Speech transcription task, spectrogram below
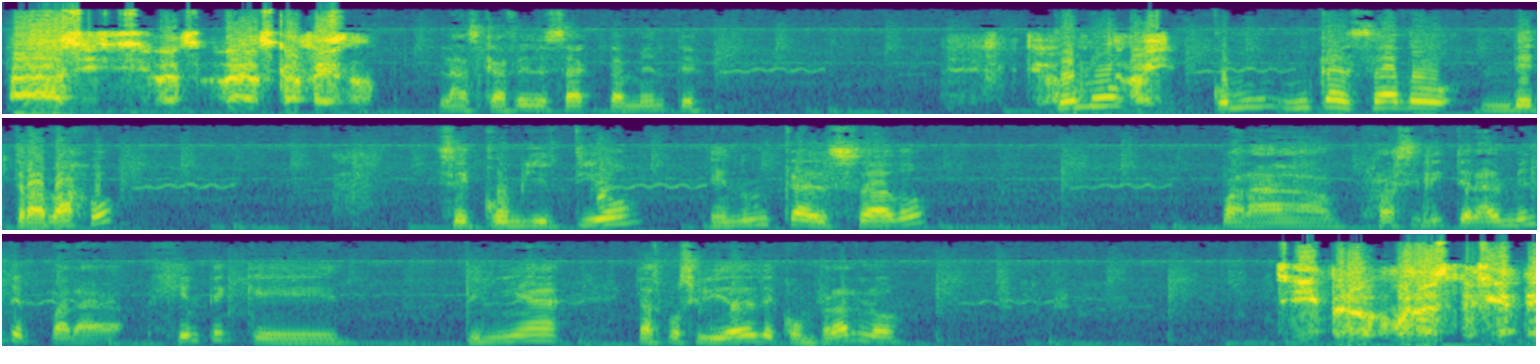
Ah, sí, sí, sí, las, las cafés, ¿no? Las cafés exactamente. Efectivamente, ¿Cómo, ¿no? Y- cómo un calzado de trabajo se convirtió en un calzado para, así literalmente, para gente que tenía las posibilidades de comprarlo? Sí, pero bueno, este, fíjate,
